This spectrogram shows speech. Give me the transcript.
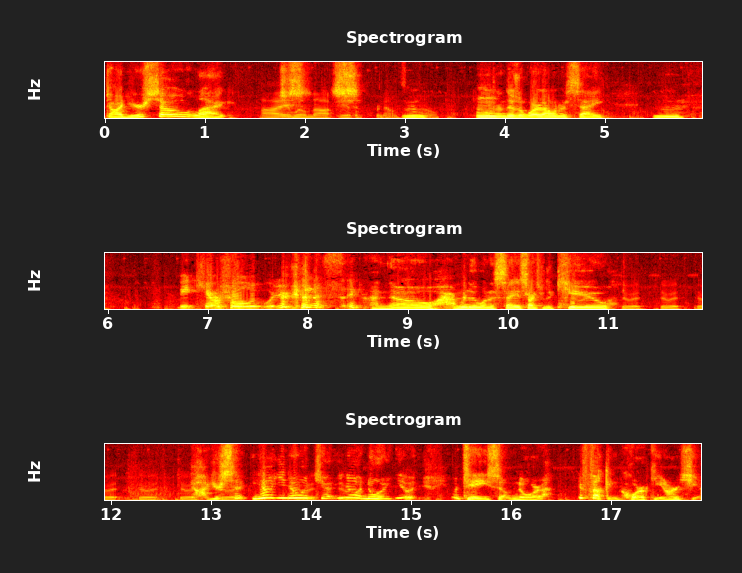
God, you're so like. I will not be able to pronounce it. Mm. though. Mm, there's a word I want to say. Mm, Be careful with what you're gonna say. I know. I really want to say. It starts with a Q. Do it, do it, do it, do it, do it. God, you're do so. it. You know. You know Do what? it, You, know what, Nora? You know, what- I'll tell you something, Nora. You're fucking quirky, aren't you?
